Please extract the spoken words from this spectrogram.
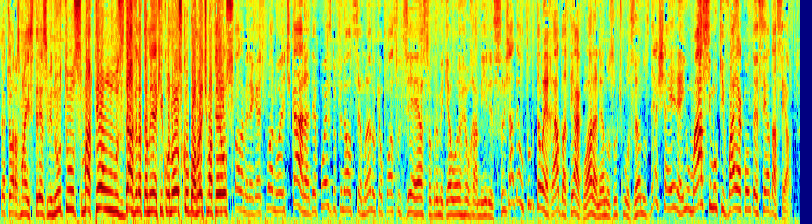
7 horas mais 13 minutos. Matheus Dávila também aqui conosco. Boa noite, Matheus. Fala, Meneghete. Boa noite. Cara, depois do final de semana, o que eu posso dizer é sobre o Miguel Ángel Ramírez. Já deu tudo tão errado até agora, né, nos últimos anos. Deixa ele aí. O máximo que vai acontecer é dar certo.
